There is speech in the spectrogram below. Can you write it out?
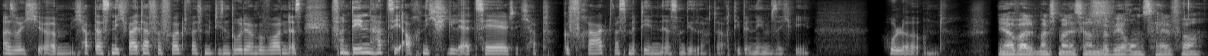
also ich, ähm, ich habe das nicht weiter verfolgt, was mit diesen Brüdern geworden ist. Von denen hat sie auch nicht viel erzählt. Ich habe gefragt, was mit denen ist und die sagte, ach, die benehmen sich wie Hulle und Ja, weil manchmal ist ja ein Bewährungshelfer,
